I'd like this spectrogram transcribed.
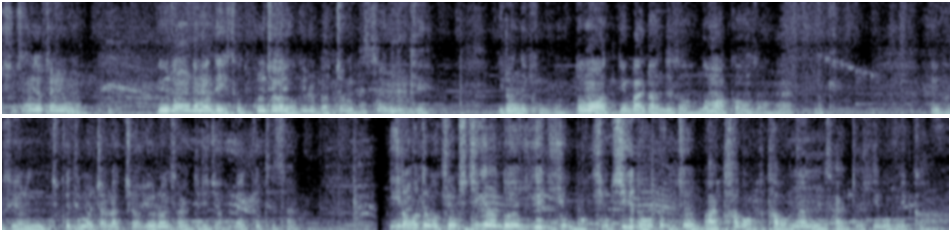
진짜 삼겹살이면 요 정도만 돼 있어도. 그리고 제가 여기를 몇 점 했어요 이렇게. 이런 느낌으로. 너무 이게 말도 안 돼서 너무 아까워서 에? 이렇게. 여기 보세요. 이런 끝에 뭘 잘랐죠? 이런 살들이죠? 맨 끝에 살. 이런 것들 뭐 김치찌개로 넣어 이게 이게 뭐 김치찌개 넣어도 진짜 말답 답 없는 살들. 이게 뭡니까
